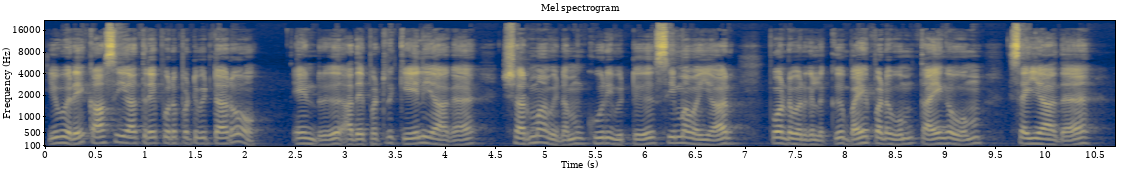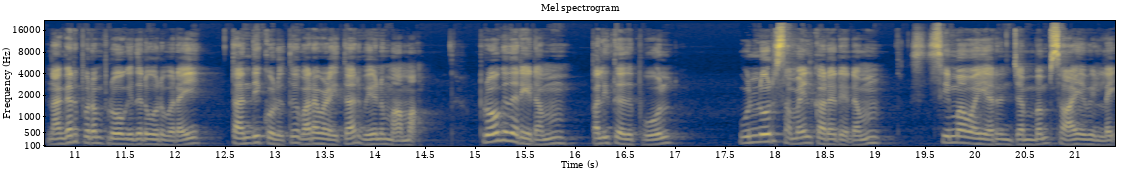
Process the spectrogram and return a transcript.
இவரே காசி யாத்திரை புறப்பட்டு விட்டாரோ? என்று அதை பற்றி கேலியாக ஷர்மாவிடம் கூறிவிட்டு சீமவையார் போன்றவர்களுக்கு பயப்படவும் தயங்கவும் செய்யாத நகர்ப்புறம் புரோகிதர் ஒருவரை தந்தி கொடுத்து வரவழைத்தார் வேணுமாமா. புரோகிதரிடம் பலித்தது போல் உள்ளூர் சமையல்காரரிடம் சீமவையரின் ஜம்பம் சாயவில்லை.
